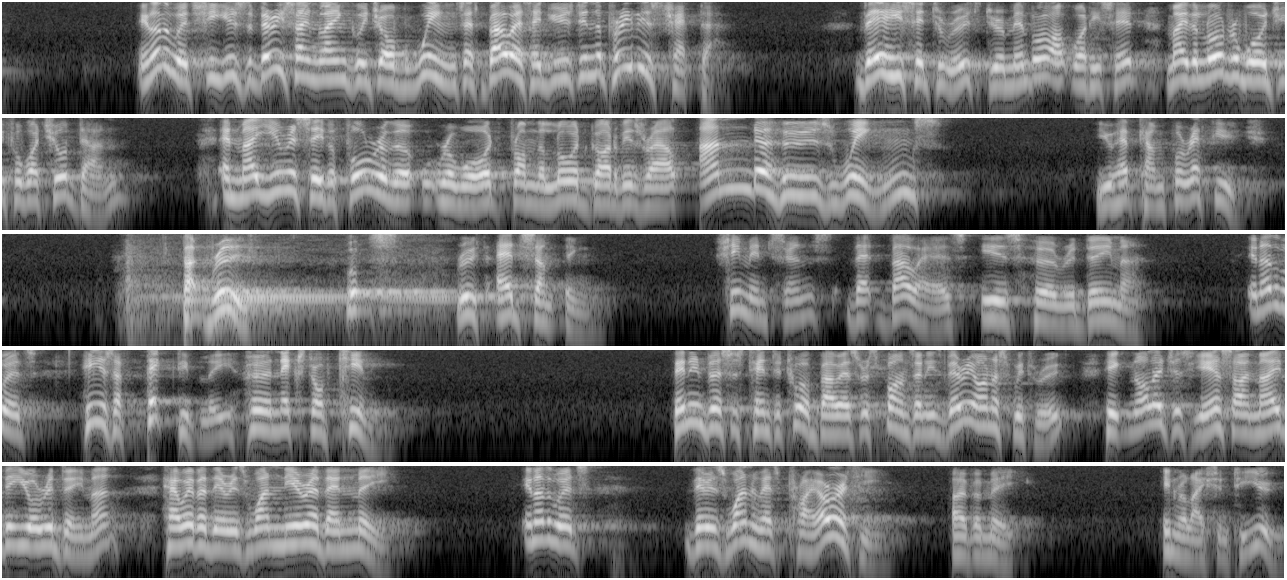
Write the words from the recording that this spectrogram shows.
In other words, she used the very same language of wings as Boaz had used in the previous chapter. There he said to Ruth, Do you remember what he said? May the Lord reward you for what you've done, and may you receive a full re- reward from the Lord God of Israel, under whose wings you have come for refuge. But Ruth, whoops, Ruth adds something. She mentions that Boaz is her redeemer. In other words, he is effectively her next of kin. Then in verses 10 to 12, Boaz responds, and he's very honest with Ruth. He acknowledges, Yes, I may be your redeemer. However, there is one nearer than me. In other words, there is one who has priority over me in relation to you.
